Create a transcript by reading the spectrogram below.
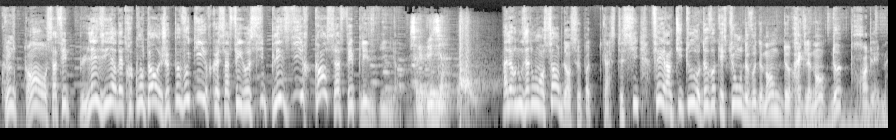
content, ça fait plaisir d'être content et je peux vous dire que ça fait aussi plaisir quand ça fait plaisir. Ça fait plaisir. Alors nous allons ensemble dans ce podcast-ci faire un petit tour de vos questions, de vos demandes, de règlement de problèmes.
